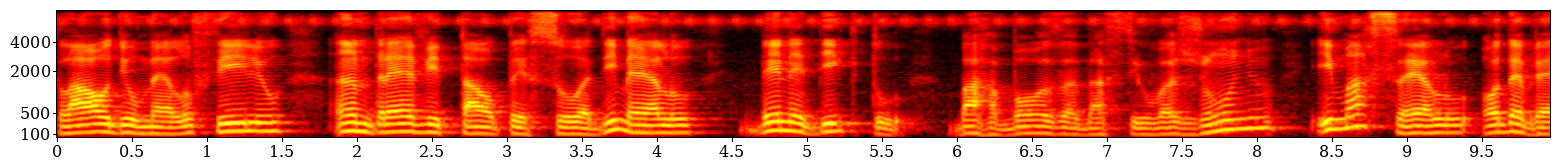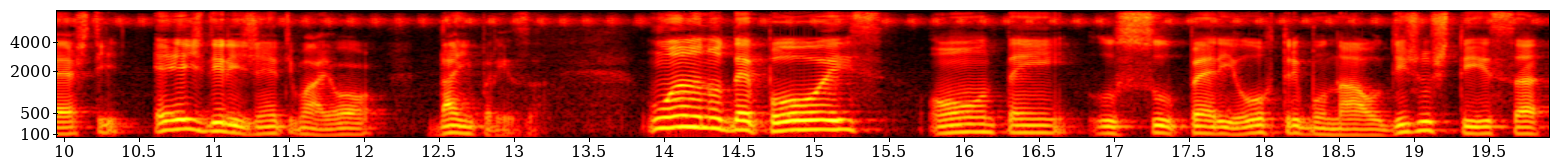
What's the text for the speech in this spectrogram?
Cláudio Melo Filho, André Vital Pessoa de Melo, Benedicto Barbosa da Silva Júnior e Marcelo Odebrecht, ex-dirigente maior da empresa. Um ano depois, ontem, o Superior Tribunal de Justiça,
